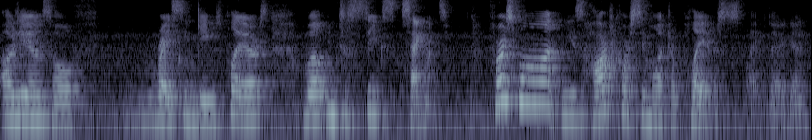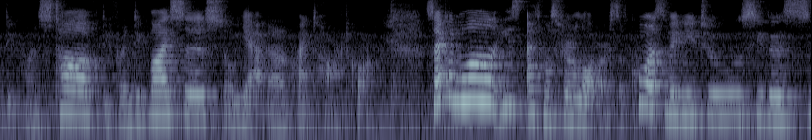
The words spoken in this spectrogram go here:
audience of racing games players well into six segments. First one is hardcore simulator players, like they get different stuff, different devices, so yeah, they're quite hardcore. Second one is atmosphere lovers. Of course, they need to see this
